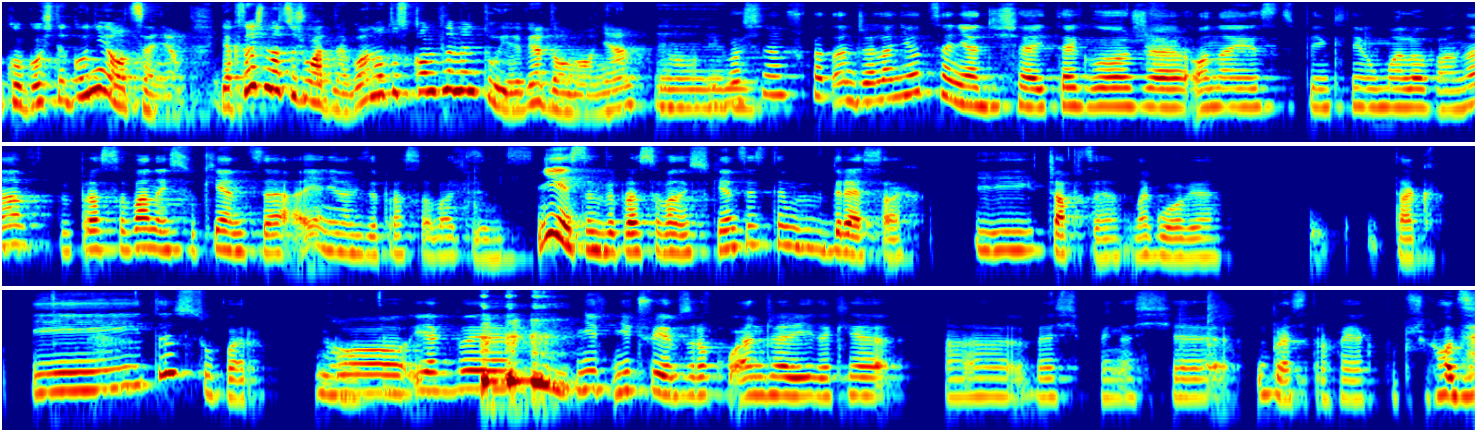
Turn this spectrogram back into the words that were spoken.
u kogoś tego nie oceniam. Jak ktoś ma coś ładnego, no to skomplementuje, wiadomo, nie? No, I właśnie na przykład Angela nie ocenia dzisiaj tego, że ona jest pięknie umalowana w wyprasowanej sukience, a ja nienawidzę prasować, więc nie jestem w wyprasowanej sukience, jestem w dresach i czapce na głowie. Tak. I to jest super, no, bo jakby nie, nie czuję wzroku Angeli takie e, weź, powinnaś się ubrać trochę, jak tu przychodzę.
